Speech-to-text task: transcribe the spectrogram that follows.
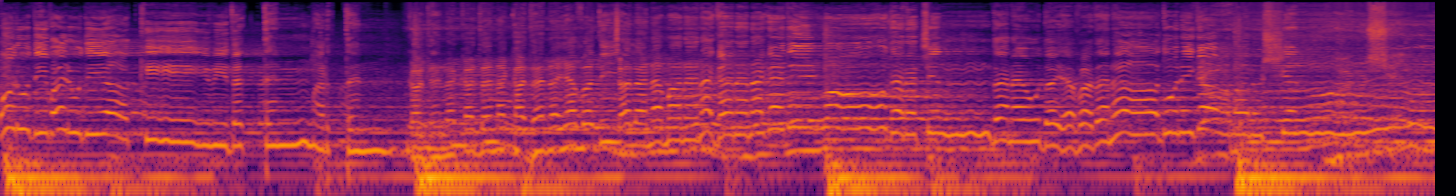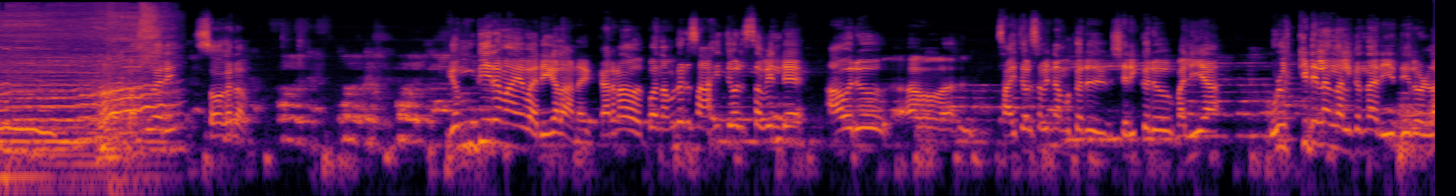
ഒരുതി വരുതിയാക്കി വിദഗ്ധൻ മർത്തൻ കഥന കഥന കഥനയവതി ചലന മനന ഗണന ഗതി നൂതന ചിന്തന ഉദയവദനാധുനിക മനുഷ്യൻ. സ്വാഗതം. ഗംഭീരമായ വരികളാണ്. കാരണം ഇപ്പൊ നമ്മളൊരു സാഹിത്യോത്സവിന്റെ ആ ഒരു സാഹിത്യോത്സവിന്റെ നമുക്കൊരു ശരിക്കൊരു വലിയ ഉൾക്കിടിലം നൽകുന്ന രീതിയിലുള്ള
